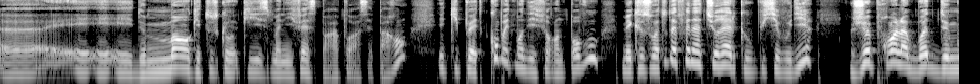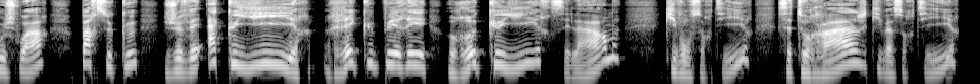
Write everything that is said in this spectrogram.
euh, et, de manque et tout ce qui se manifeste par rapport à ses parents et qui peut être complètement différente pour vous, mais que ce soit tout à fait naturel que vous puissiez vous dire je prends la boîte de mouchoirs parce que je vais accueillir, récupérer, recueillir ces larmes qui vont sortir, cette rage qui va sortir,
